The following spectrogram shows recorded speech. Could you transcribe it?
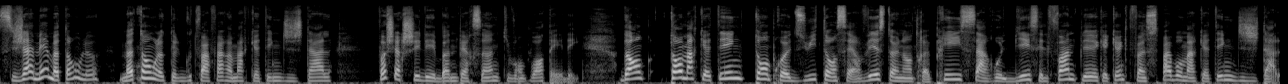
si jamais, mettons, là, mettons là, que tu as le goût de faire faire un marketing digital, va chercher des bonnes personnes qui vont pouvoir t'aider. Donc, ton marketing, ton produit, ton service, une entreprise, ça roule bien, c'est le fun, puis il y a quelqu'un qui te fait un super beau marketing digital.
